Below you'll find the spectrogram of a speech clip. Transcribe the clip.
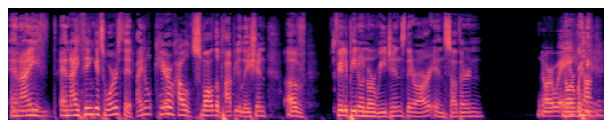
And I Mm. and I think it's worth it. I don't care how small the population of Filipino Norwegians there are in southern Norway. Norway.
